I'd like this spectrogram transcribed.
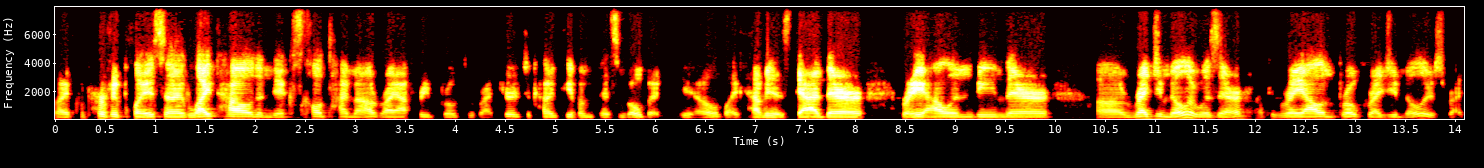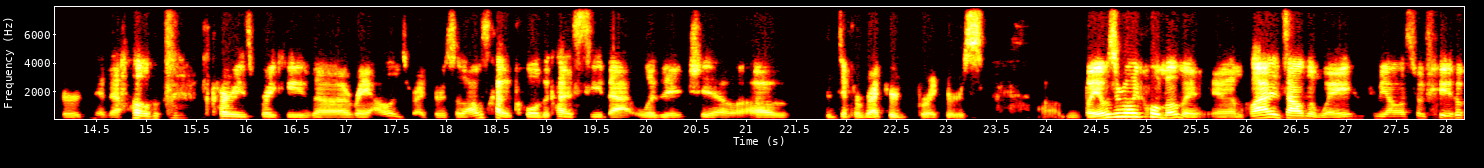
like a perfect place. And I liked how the Knicks called timeout right after he broke the record to kind of give him his moment, you know, like having his dad there, Ray Allen being there. Uh, Reggie Miller was there. I think Ray Allen broke Reggie Miller's record, and now Curry's breaking uh, Ray Allen's record. So that was kind of cool to kind of see that lineage, you know, of the different record breakers. Um, but it was a really cool moment, and I'm glad it's out of the way. To be honest with you,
